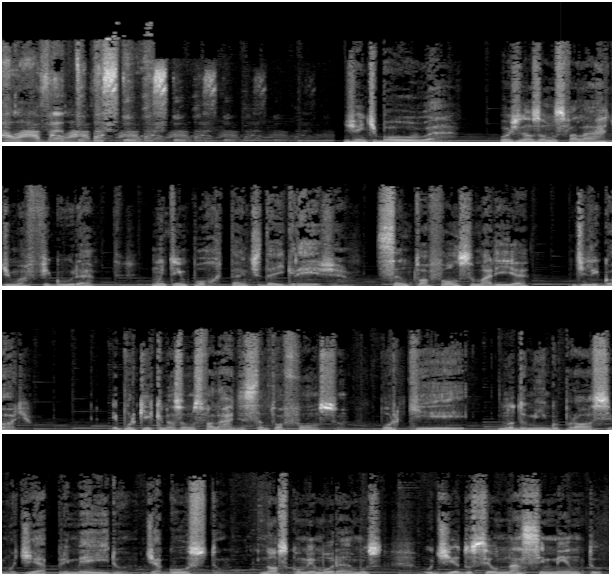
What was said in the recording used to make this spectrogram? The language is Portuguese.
palavra, palavra do pastor. Gente boa, hoje nós vamos falar de uma figura muito importante da igreja, Santo Afonso Maria de Ligório. E por que que nós vamos falar de Santo Afonso? Porque no domingo próximo, dia 1 de agosto, nós comemoramos o dia do seu nascimento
